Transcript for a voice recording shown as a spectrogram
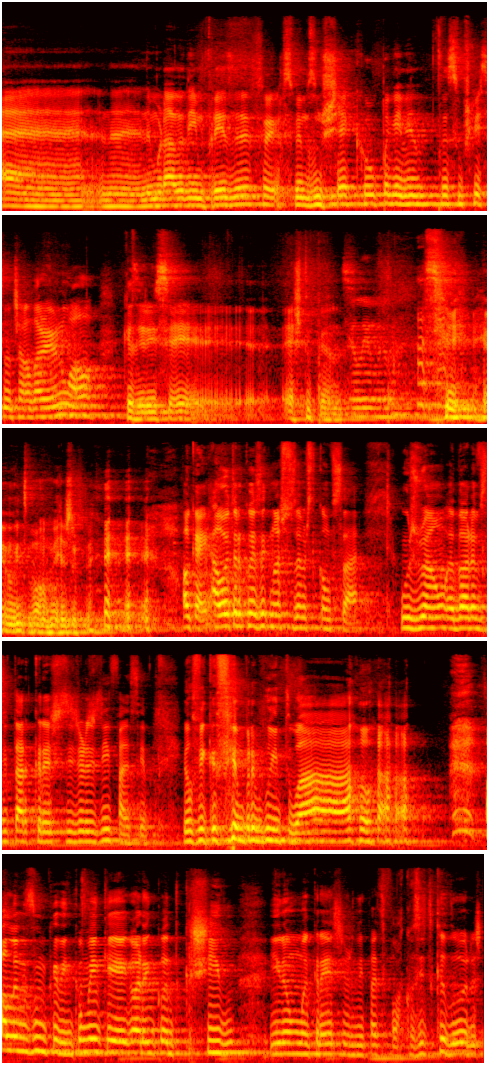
Uh, na, na morada da empresa foi, recebemos um cheque com o pagamento da subscrição de Childare anual. Quer dizer, isso é, é estupendo. Eu lembro. Sim, é muito bom mesmo. ok, há outra coisa que nós precisamos de confessar. O João adora visitar creches e jardins de infância. Ele fica sempre muito. Ah, Fala-nos um bocadinho como é que é agora, enquanto crescido, ir a uma creche de infância, falar com as educadoras,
